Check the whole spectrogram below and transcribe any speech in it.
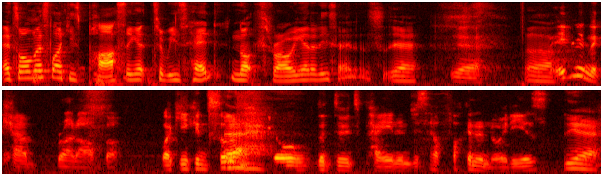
it's almost like he's passing it to his head, not throwing it at his head. It's, yeah. yeah. Uh, Even in the cab right after, like you can sort of feel the dude's pain and just how fucking annoyed he is. yeah.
